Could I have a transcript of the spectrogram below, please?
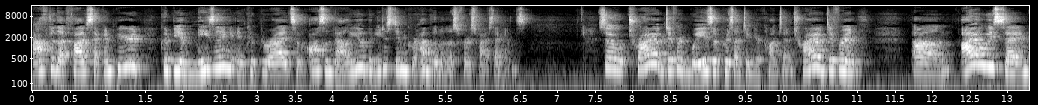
after that 5 second period could be amazing and could provide some awesome value, but you just didn't grab them in those first five seconds. So try out different ways of presenting your content. Try out different. Um, I always say,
